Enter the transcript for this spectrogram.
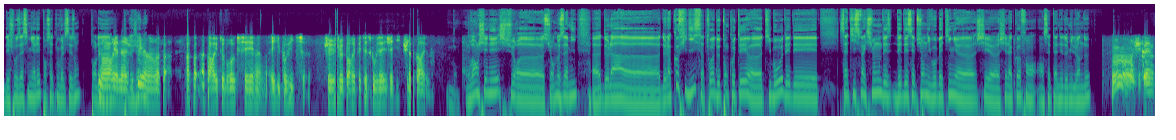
des choses à signaler pour cette nouvelle saison? Pour les, non rien à ajouter hein, à part Tobruk c'est Elipovic je ne vais pas répéter ce que vous avez déjà dit je suis d'accord avec vous. Bon, on va enchaîner sur euh, sur nos amis euh, de la euh, de la Cofidis. Toi, de ton côté, euh, Thibaut, des, des satisfactions, des, des, déceptions niveau betting euh, chez euh, chez la Cof en, en, cette année 2022 mmh, J'ai quand même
